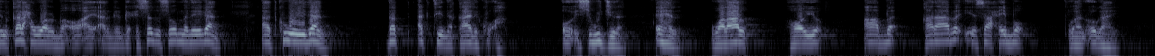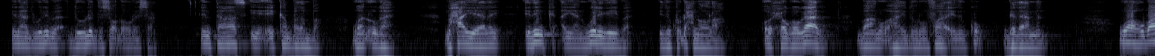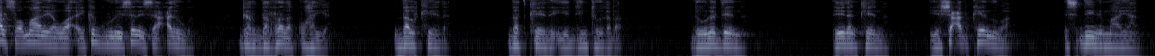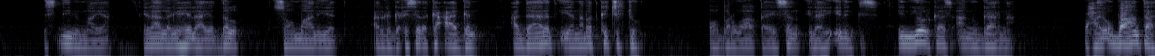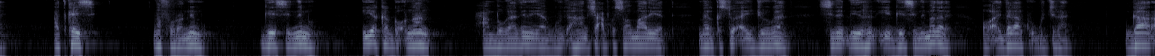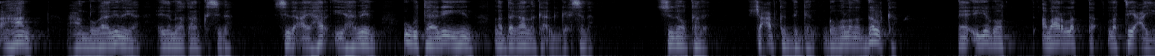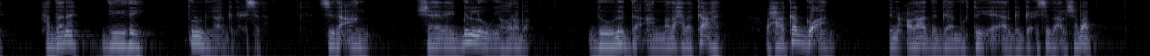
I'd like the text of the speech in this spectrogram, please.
in qarax walba oo ay argagixisadu soo maleegaan aad ku weydaan dad agtiina qaali ku ah oo isugu jira ehel walaal hooyo aabbe qaraabo iyo saaxiibo waan ogahay inaad weliba dowladda soo dhowraysaan. Intaas iyo ikan badanba waan ogahay maxaa yeelay idinka ayaan weligeyba idinku dhex noolaa oo xogogaal baanu ahay duruufaha idinku gadaaman. Waa hubaal soomaaliya waa ay ka guulaysanaysaa cadowga gardarrada ku haya dalkeeda dadkeeda iyo diintoodaba. Dowladdeenna ciidankeenna iyo shacabkeennuba isdhiibi maayaan isdhiibi maayaan. Ilaa laga helayo dal soomaaliyeed argagixisada ka caagan cadaalad iyo nabad ka jirto oo barwaaqaysan ilaahay idankiisa in yoolkaas aanu gaarna waxay u baahan tahay adkaysi nafurannimo geesinimo iyo ka go-naan. Waxaan bogaadinayaa guud ahaan shacabka soomaaliyeed meel kastoo ay joogaan sida dhiiran iyo geesinimada leh oo ay dagaalka ugu jiraan. Gaar ahaan waxaan bogaadinayaa ciidamada qalabka sida sida ay har iyo habeen ugu taagan yihiin la dagaalanka argagixisada. Sidoo kale shacabka degan gobollada dalka ee iyagoo abaar la tiicaya haddana diiday dulmiga argagixisada. Sida aan sheegay bilowgii horeba dowladda aan madaxda ka ahay waxaa ka go-an in colaada gaamurtay ee argagixisada al-shabaab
